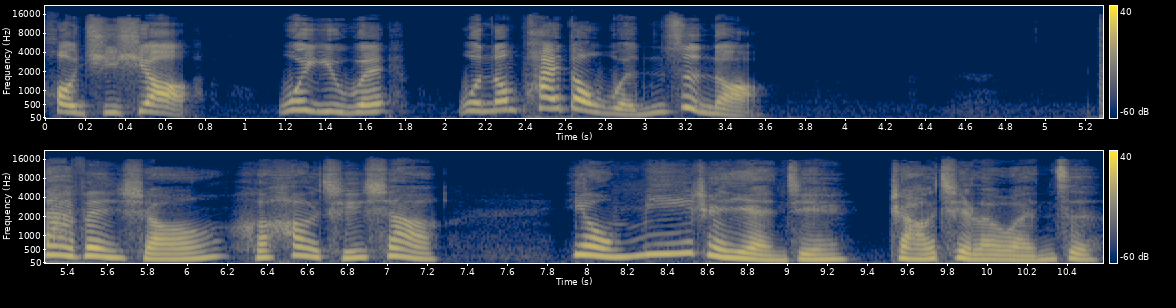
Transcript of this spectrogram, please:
好奇笑，我以为我能拍到蚊子呢。大笨熊和好奇笑又眯着眼睛找起了蚊子。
